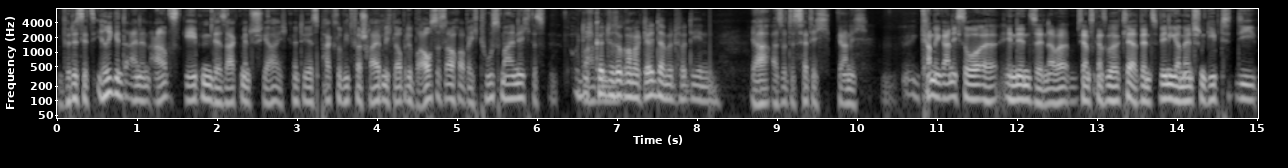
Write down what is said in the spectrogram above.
würde es jetzt irgendeinen Arzt geben, der sagt, Mensch, ja, ich könnte jetzt Paxlovid verschreiben, ich glaube, du brauchst es auch, aber ich tue es mal nicht. Das und ich könnte sogar noch Geld damit verdienen. Ja, also das hätte ich gar nicht, kam mir gar nicht so äh, in den Sinn, aber Sie haben es ganz gut erklärt. Wenn es weniger Menschen gibt, die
